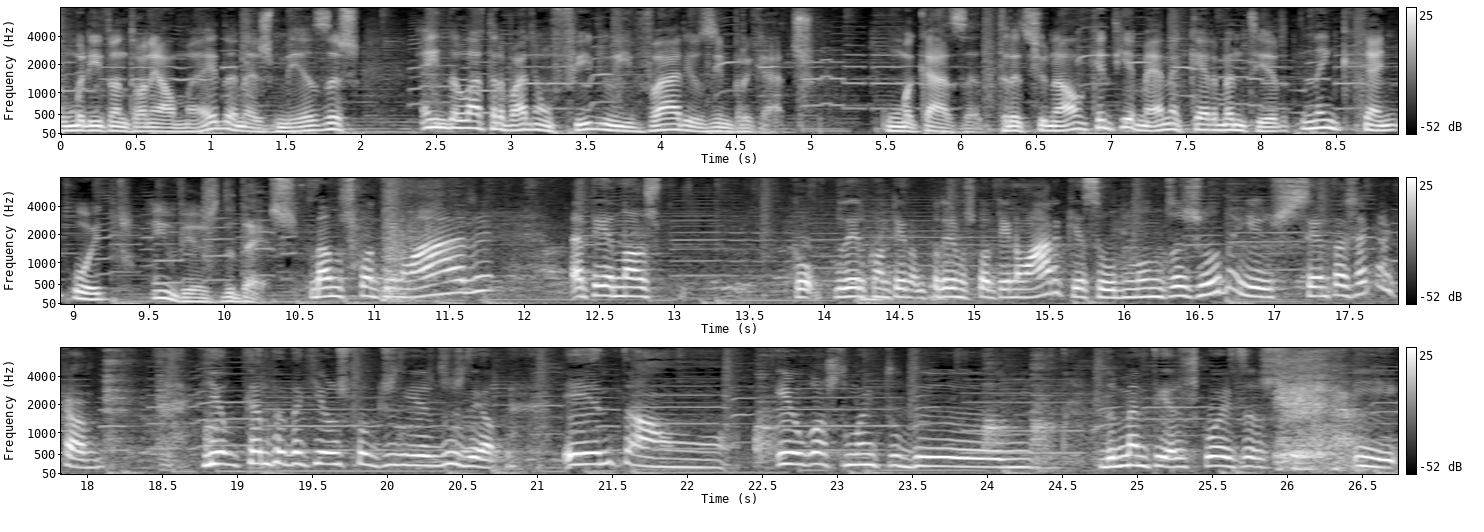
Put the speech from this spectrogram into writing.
O marido António Almeida, nas mesas, ainda lá trabalha um filho e vários empregados. Uma casa tradicional que a tia Mena quer manter, nem que ganhe oito em vez de dez. Vamos continuar até nós poder continu continuar, que a saúde não nos ajuda e os 60 já cá canta. E ele canta daqui a uns poucos dias dos dele. Então, eu gosto muito de, de manter as coisas e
